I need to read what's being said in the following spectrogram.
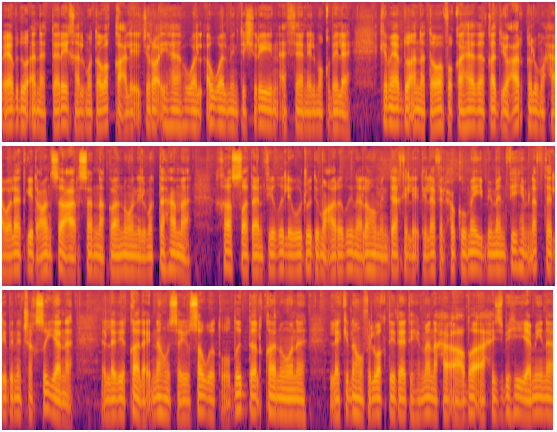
ويبدو أن التاريخ المتوقع لإجرائها هو الأول من تشرين الثاني المقبلة كما يبدو أن التوافق هذا قد يعرقل محاولات جدعون ساعر سن قانون المتهمة. خاصة في ظل وجود معارضين له من داخل الائتلاف الحكومي بمن فيهم نفتلي بنت شخصيا الذي قال إنه سيصوت ضد القانون لكنه في الوقت ذاته منح أعضاء حزبه يمين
